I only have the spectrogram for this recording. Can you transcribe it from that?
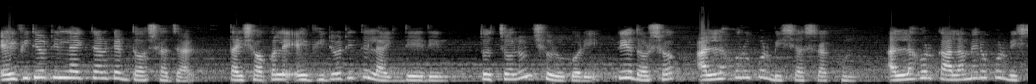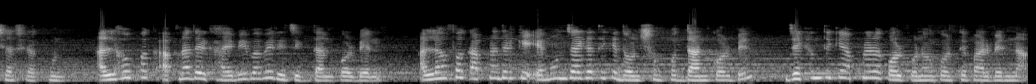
এই ভিডিওটির লাইক টার্গেট দশ হাজার। তাই সকলে এই ভিডিওটিতে লাইক দিয়ে দিন। তো চলুন শুরু করি। প্রিয় দর্শক, আল্লাহর উপর বিশ্বাস রাখুন। আল্লাহর কালামের উপর বিশ্বাস রাখুন। আল্লাহ পাক আপনাদের ঘাইবিভাবে রিজিক দান করবেন। আল্লাহ পাক আপনাদেরকে এমন জায়গা থেকে ধন সম্পদ দান করবেন যেখান থেকে আপনারা কল্পনাও করতে পারবেন না।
